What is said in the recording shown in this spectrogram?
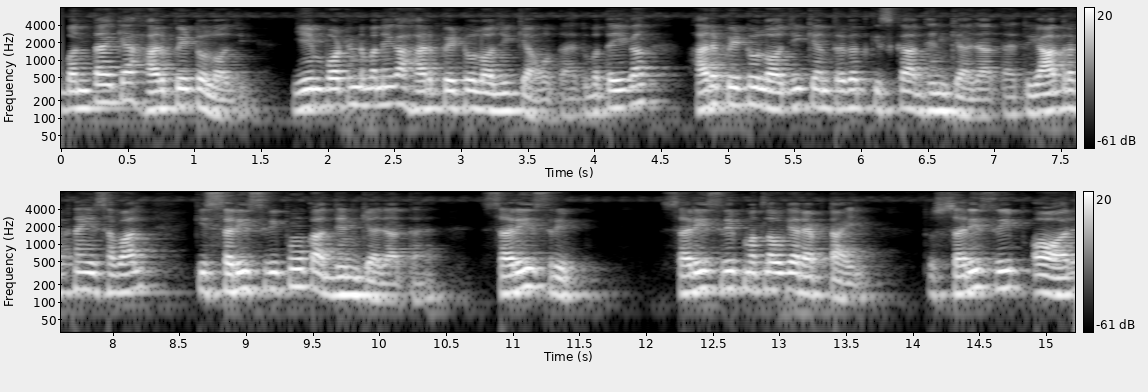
बनता है क्या? हरपेटोलॉजी ये इंपॉर्टेंट बनेगा हरपेटोलॉजी क्या होता है? तो बताइएगा हरपेटोलॉजी के अंतर्गत किसका अध्ययन किया जाता है? तो याद रखना ये सवाल कि सरीसृपों का अध्ययन किया जाता है। सरीसृप सरीसृप मतलब हो गया रेप्टाइल तो सरीसृप और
